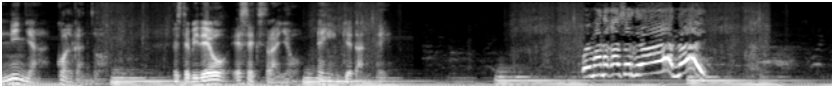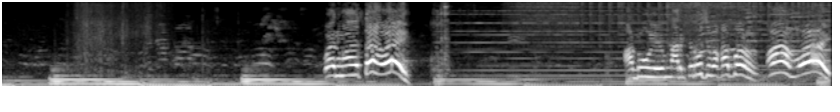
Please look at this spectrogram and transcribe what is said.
Niña colgando. Este video es extraño e inquietante. Woi mana kasur gan, woi. Woi ngote, woi. Aduh, ya menarik terus kabel. Ah, woi.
